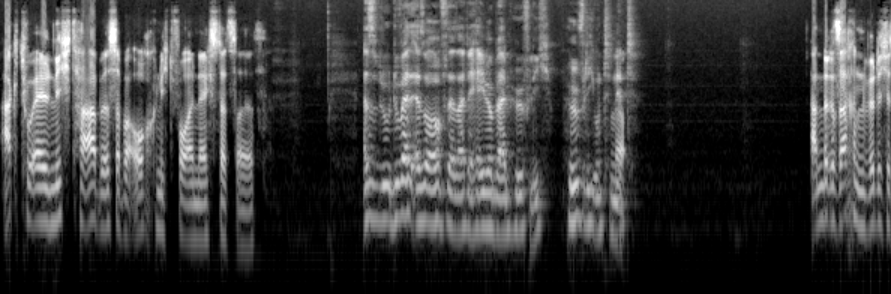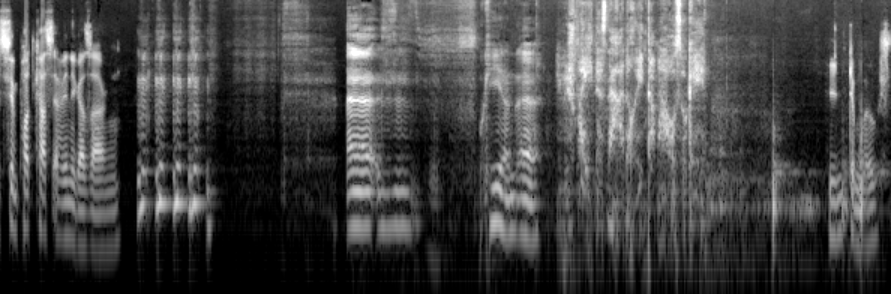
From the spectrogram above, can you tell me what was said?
Aktuell nicht habe, es aber auch nicht vor in nächster Zeit. Also du, du wärst also auf der Seite, hey, wir bleiben höflich. Höflich und Ja. nett. Andere Sachen würde ich jetzt hier im Podcast eher weniger sagen. Äh, okay, dann, äh, wir besprechen das nachher noch hinterm Haus, okay? Hinterm Haus,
